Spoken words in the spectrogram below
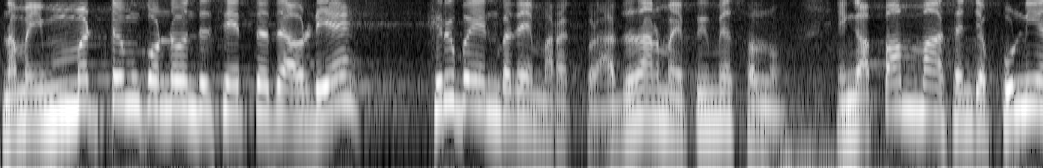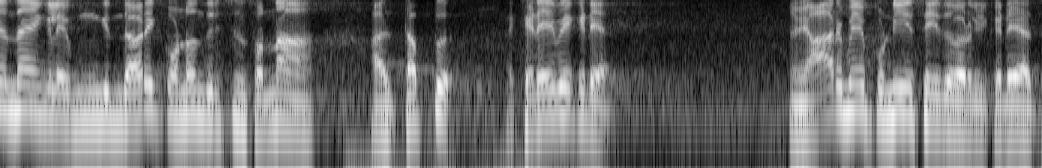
நம்ம இம்மட்டும் கொண்டு வந்து சேர்த்தது அவருடைய கிருபை என்பதை மறக்கக்கூடாது. அதுதான் நம்ம எப்பயுமே சொல்லணும். எங்கள் அப்பா அம்மா செஞ்ச புண்ணியம் தான் எங்களை இங்க இந்த வரைக்கும் கொண்டு வந்துருச்சுன்னு சொன்னால் அது தப்பு. அது கிடையவே கிடையாது. யாருமே புண்ணியம் செய்தவர்கள் கிடையாது.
